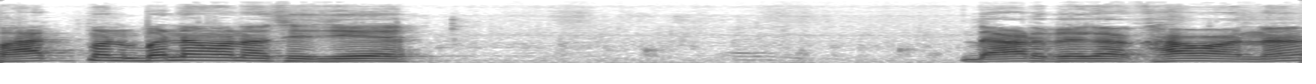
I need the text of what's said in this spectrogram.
ભાત પણ બનાવવાના છે જે દાળ ભેગા ખાવાના.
